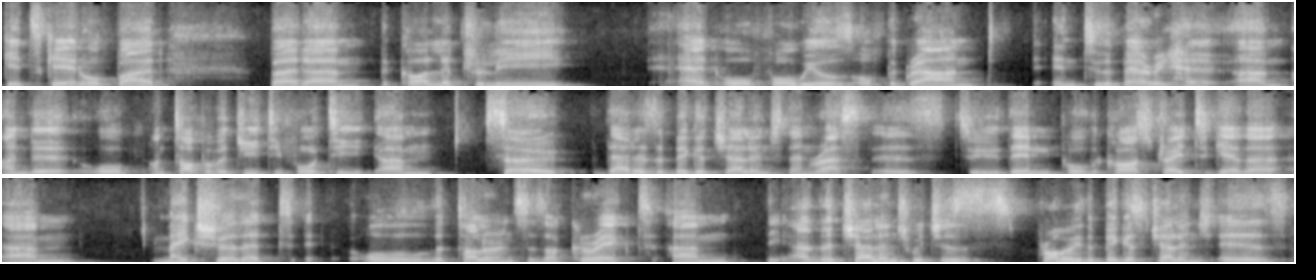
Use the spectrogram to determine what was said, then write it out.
get scared off by it. But um, the car literally had all four wheels off the ground into the barrier um, under or on top of a GT40. Um, so that is a bigger challenge than rust is to then pull the car straight together, um, make sure that all the tolerances are correct. Um, the other challenge, which is probably the biggest challenge, is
